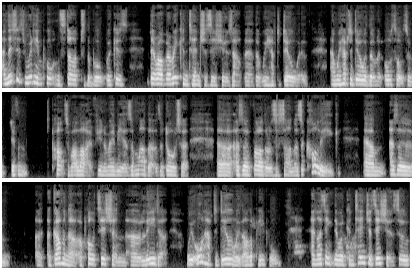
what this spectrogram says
And this is really important start to the book because there are very contentious issues out there that we have to deal with. And we have to deal with them at all sorts of different parts of our life, you know, maybe as a mother, as a daughter, uh, as a father, as a son, as a colleague, um, as a, a, a governor, a politician, a leader. We all have to deal with other people. And I think there were contentious issues. So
